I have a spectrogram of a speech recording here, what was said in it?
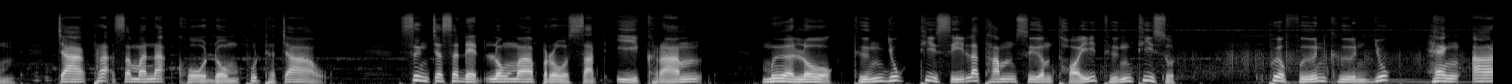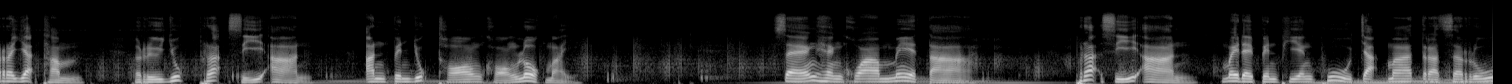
มิจากพระสมณะโคดมพุทธเจ้า ซึ่งจะเสด็จลงมาโปรดสัตว์อีกครั้ง เมื่อโลกถึงยุคที่ศีลธรรมเสื่อมถอยถึงที่สุด เพื่อฟื้นคืนยุคแห่งอารยธรรม หรือยุคพระศรีอาน อันเป็นยุคทองของโลกใหม่ แสงแห่งความเมตตา พระศรีอานไม่ได้เป็นเพียงผู้จะมาตรัสรู้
